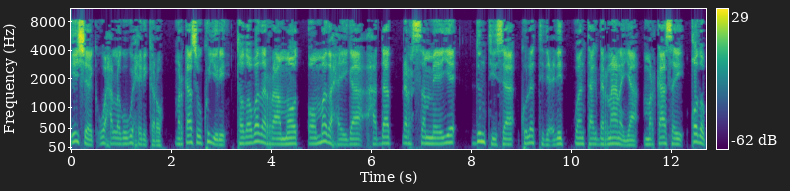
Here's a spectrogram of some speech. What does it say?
Ii sheeg waxa lagugu xidhi karo. Markaasuu ku yidhi toddobada raamood oo madaxayga haddaad dharsameeye duntiisa kula tidicdid. Waan taagdarnaanayaa markaasay qodob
